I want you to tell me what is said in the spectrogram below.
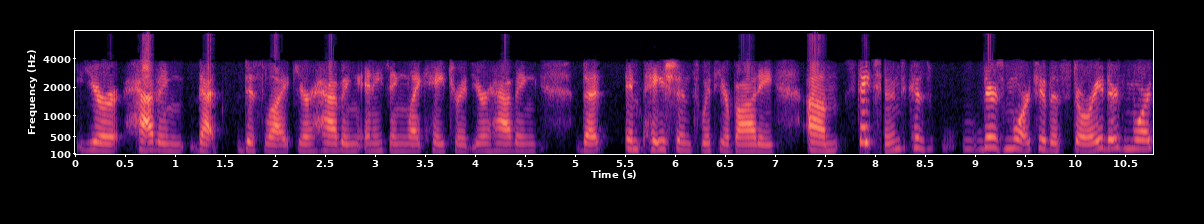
you're having that dislike, you're having anything like hatred, you're having that impatience with your body, um, stay tuned because there's more to this story. There's more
